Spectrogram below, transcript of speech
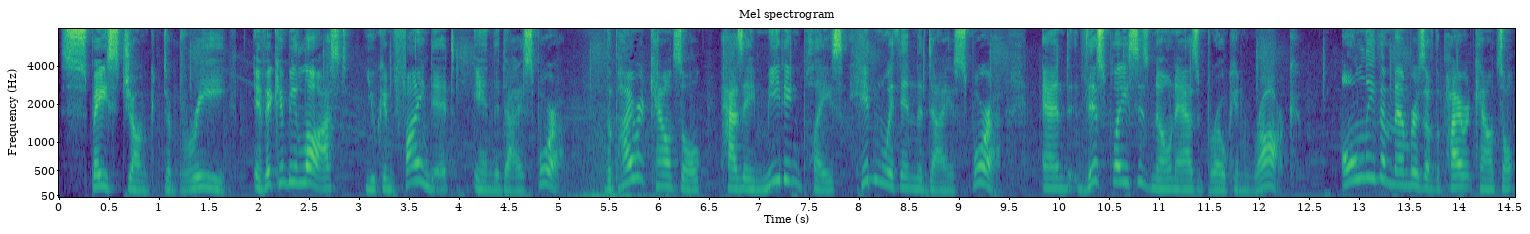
space junk, debris. If it can be lost, you can find it in the Diaspora. The Pirate Council has a meeting place hidden within the Diaspora, and this place is known as Broken Rock. only the members of the Pirate Council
